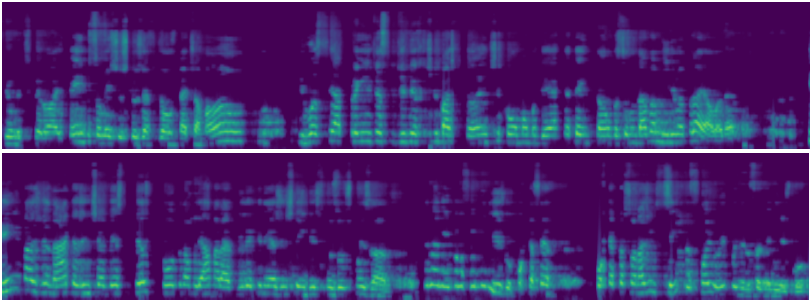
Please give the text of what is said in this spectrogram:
filme de super-herói tem, principalmente os que o Jeff Jones mete a mão. E você aprende a se divertir bastante com uma mulher que até então você não dava a mínima para ela, né? Quem imaginar que a gente ia ver esse peso todo na Mulher Maravilha que nem a gente tem visto nos últimos anos? E não é nem pelo feminismo, porque a. porque a personagem sempre foi o ícone do feminismo.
